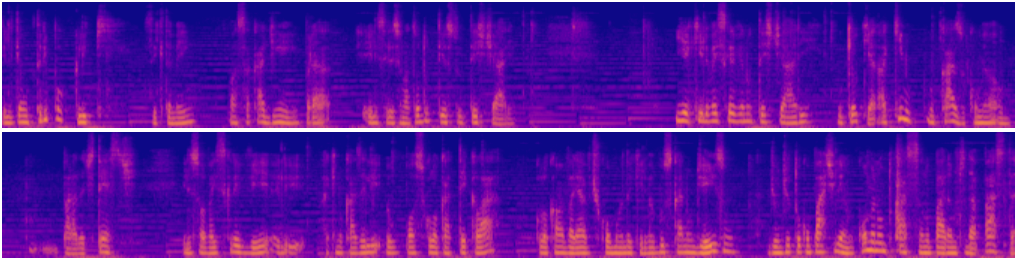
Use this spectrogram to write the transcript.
ele tem um triple clique. Esse aqui também uma sacadinha aí para ele selecionar todo o texto do testiário. E aqui ele vai escrever no testiário o que eu quero. Aqui no, no caso, como é uma parada de teste, ele só vai escrever, ele, aqui no caso ele, eu posso colocar teclar, colocar uma variável de comando aqui, ele vai buscar no JSON de onde eu estou compartilhando. Como eu não estou passando o parâmetro da pasta,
